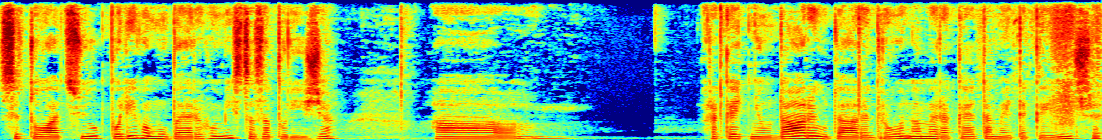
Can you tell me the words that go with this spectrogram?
ситуацію по лівому берегу міста Запоріжжя. Ракетні удари, удари дронами, ракетами і таке інше.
